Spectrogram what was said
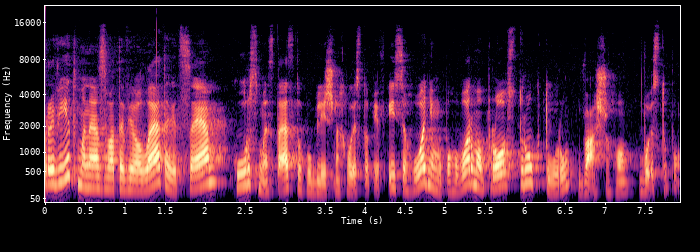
Привіт! Мене звати Віолета, і це курс мистецтва публічних виступів. І сьогодні ми поговоримо про структуру вашого виступу.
